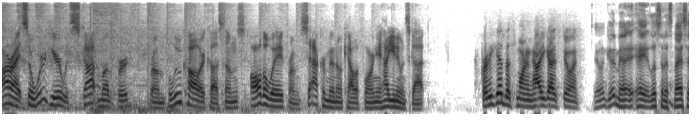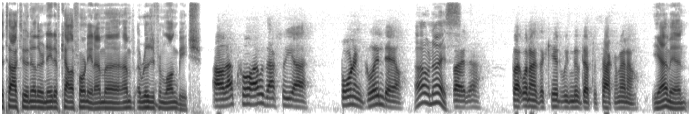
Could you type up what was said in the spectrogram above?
All right, so we're here with Scott Mugford from Blue Collar Customs, all the way from Sacramento, California. How you doing, Scott? Pretty good this morning. How you guys doing? Doing good, man. Hey, listen, it's nice to talk to another native Californian. I'm uh, I'm originally from Long Beach. Oh, that's cool. I was actually uh, born in Glendale, Oh, nice. but uh, but when I was a kid, we moved up to Sacramento. Yeah, man.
